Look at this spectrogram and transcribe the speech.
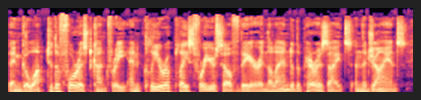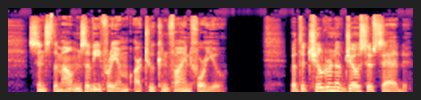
then go up to the forest country and clear a place for yourself there in the land of the Perizzites and the giants, since the mountains of Ephraim are too confined for you. But the children of Joseph said,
